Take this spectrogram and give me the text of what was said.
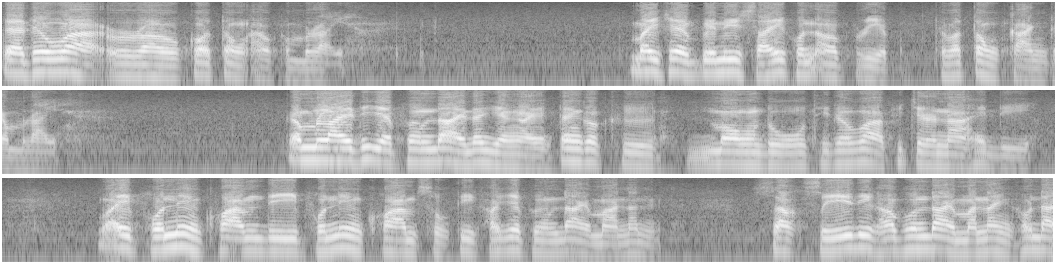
แต่ถ้าว่าเราก็ต้องเอากำไร ไม่ใช่เป็นนิสัยคนเอาเปรียบ แต่ว่าต้องการกำไรกำไรที่จะเพิ่งได้นั้นยังไงนั่นก็คือมองดูทีละว่าพิจารณาให้ดีว่าผลแห่งความดีผลแห่งความสุขที่เขาจะเพิ่งได้มานั่น ศักดิ์ศรีที่เขาพิ่งได้มานั่นเขาได้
